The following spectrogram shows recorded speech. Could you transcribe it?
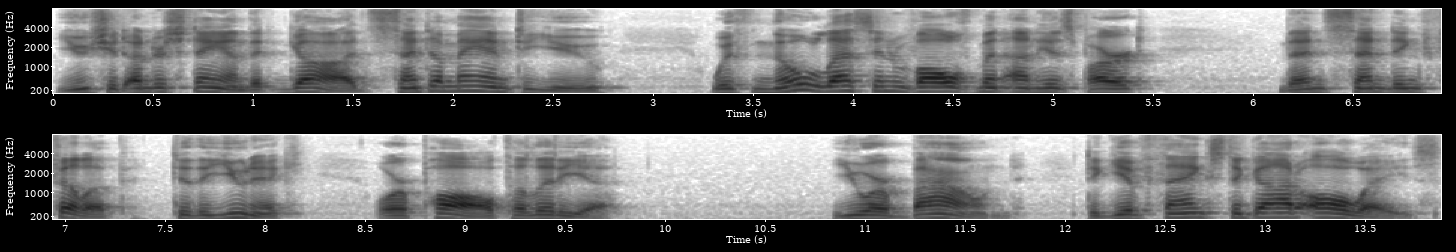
you should understand that God sent a man to you with no less involvement on his part than sending Philip to the eunuch or Paul to Lydia you are bound to give thanks to God always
